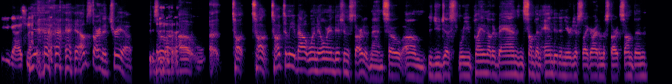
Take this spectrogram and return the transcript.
You guys now. Yeah, I'm starting a trio. So, uh, uh, talk, talk, talk to me about when Ill Rendition started, man. So, um, did you just were you playing in other bands and something ended, and you're just like, all right, I'm gonna start something?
